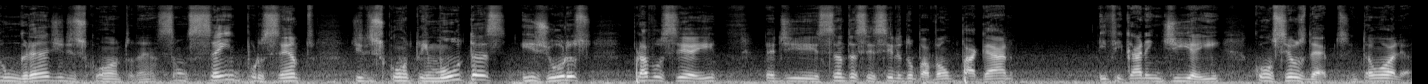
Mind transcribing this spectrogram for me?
de um grande desconto, né? São 100% de desconto em multas e juros para você aí né, de Santa Cecília do Pavão pagar e ficar em dia aí com seus débitos. Então, olha,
